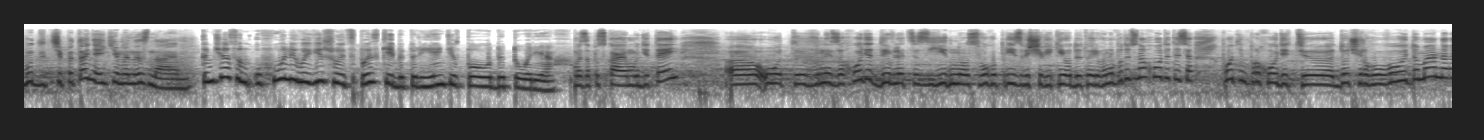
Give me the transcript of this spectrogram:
будуть ті питання, які ми не знаємо. Тим часом у холі вивішують списки абітурієнтів по аудиторіях. Ми запускаємо дітей. е, От вони заходять, дивляться згідно свого прізвища, в якій аудиторії вони будуть знаходитися. Потім проходять е, до чергової до мене,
